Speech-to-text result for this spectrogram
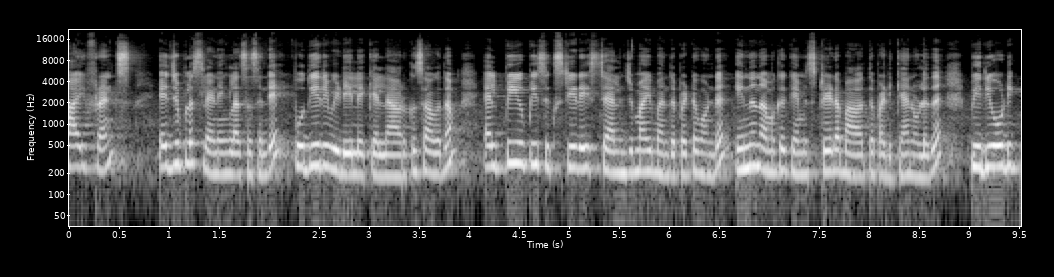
Hi friends edu plus learning ക്ലാസ്സസിന്റെ പുതിയൊരു വീഡിയോയിലേക്ക് എല്ലാവർക്കും സ്വാഗതം. L P U P sixty days ചാലഞ്ചുമായി ബന്ധപ്പെട്ടുകൊണ്ട് ഇന്ന് നമുക്ക് കെമിസ്ട്രിയുടെ ഭാഗത്ത് പഠിക്കാനുള്ളത് പീരിയോഡിക്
